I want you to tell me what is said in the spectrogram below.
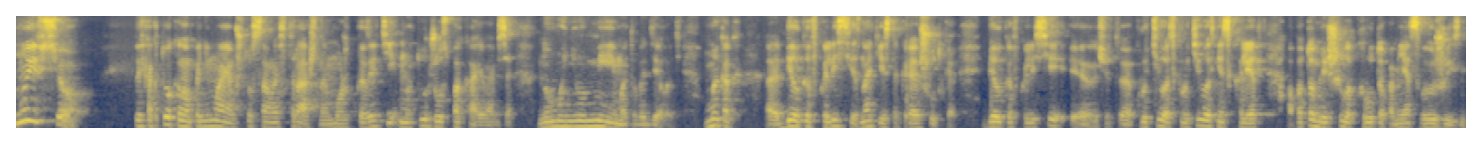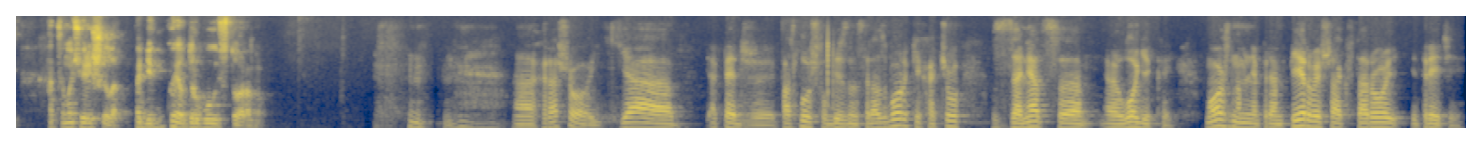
Ну и все. То есть как только мы понимаем, что самое страшное может произойти, мы тут же успокаиваемся. Но мы не умеем этого делать. Мы как э, белка в колесе, знаете, есть такая шутка. Белка в колесе э, значит, крутилась, крутилась несколько лет, а потом решила круто поменять свою жизнь. Как-то ночью решила, побегу-ка я в другую сторону. А, хорошо, я опять же послушал бизнес-разборки, хочу заняться э, логикой. Можно мне прям первый шаг, второй и третий?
